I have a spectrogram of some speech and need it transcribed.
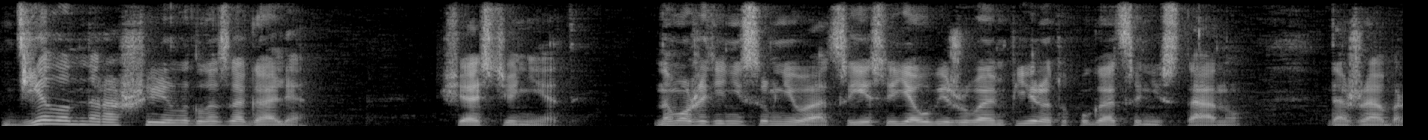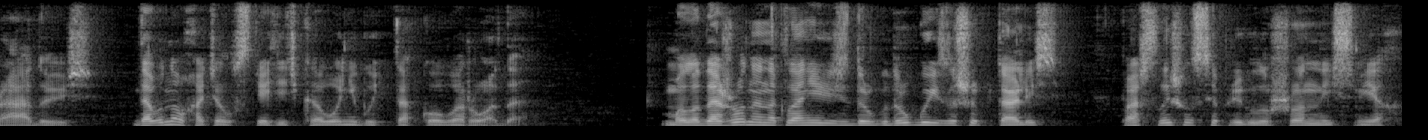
Деланно расширила глаза Галя. Счастью, нет. Но можете не сомневаться, если я увижу вампира, то пугаться не стану, даже обрадуюсь. Давно хотел встретить кого-нибудь такого рода. Молодожены наклонились друг к другу и зашептались. Послышался приглушенный смех.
